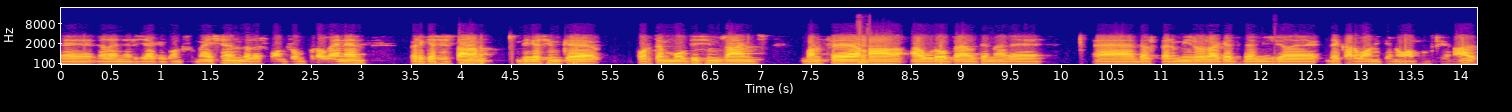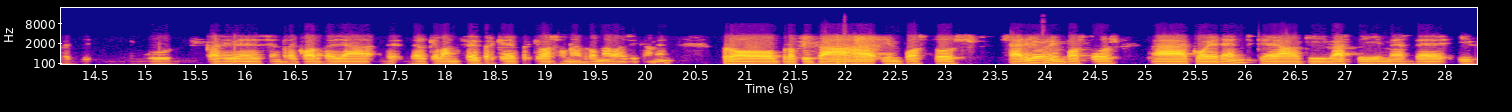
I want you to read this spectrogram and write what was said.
de, de l'energia que consumeixen, de les fonts on provenen, perquè s'està, diguéssim que portem moltíssims anys, van fer a, a Europa el tema de, eh, dels permisos aquests d'emissió de, de carboni que no va funcionar. De fet, ningú quasi bé se'n recorda ja de, del que van fer perquè, perquè va ser una broma, bàsicament. Però, però ficar impostos serios, impostos eh, coherents, que a qui gasti més de X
